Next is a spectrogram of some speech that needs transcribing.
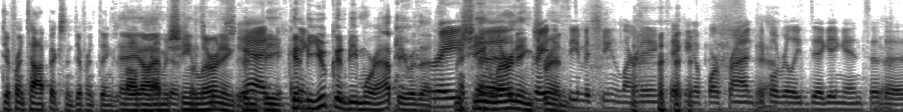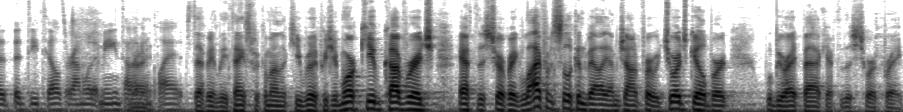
different topics and different things. evolving AI, out so machine it's learning. Couldn't Yeah, be, couldn't be. You couldn't be more happy with that Great machine to, learning great trend. to see machine learning taking a forefront. People Yeah. really digging into Yeah. the, the details around what it means, how All they right. can apply it. Stephanie Lee, thanks for coming on the Cube. Really appreciate it. More Cube coverage after this short break. Live from Silicon Valley, I'm John Furrier with George Gilbert. We'll be right back after this short break.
